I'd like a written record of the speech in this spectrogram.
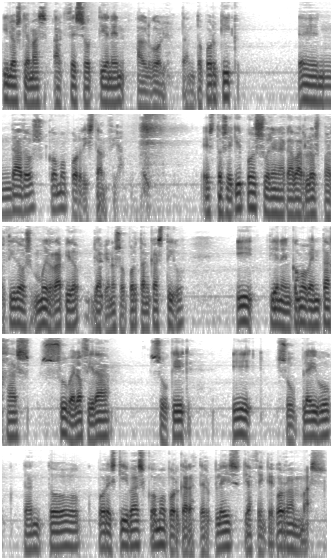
y los que más acceso tienen al gol, tanto por kick en dados como por distancia. Estos equipos suelen acabar los partidos muy rápido, ya que no soportan castigo, y tienen como ventajas su velocidad, su kick y su playbook, tanto por esquivas como por character plays que hacen que corran más.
